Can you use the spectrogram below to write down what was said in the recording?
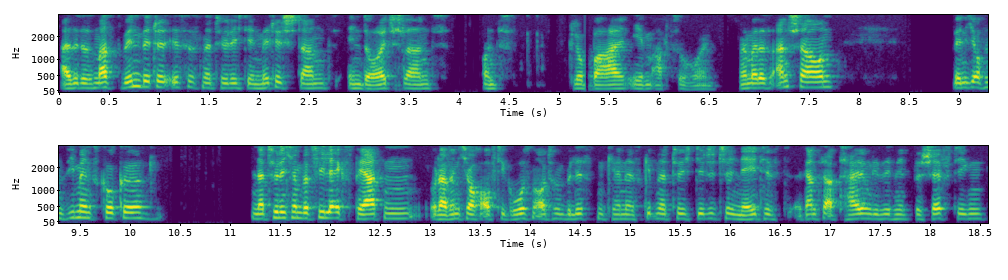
Also das Must-Win-Battle ist es natürlich, den Mittelstand in Deutschland und global eben abzuholen. Wenn wir das anschauen, wenn ich auf den Siemens gucke, natürlich haben wir viele Experten oder wenn ich auch auf die großen Automobilisten kenne, es gibt natürlich Digital Natives, ganze Abteilungen, die sich mit beschäftigen.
